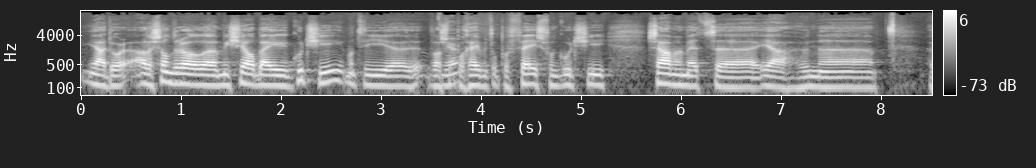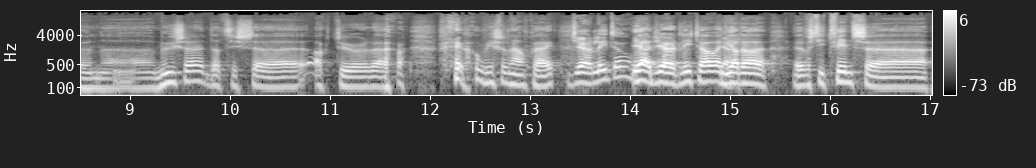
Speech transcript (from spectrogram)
ja, door Alessandro eh, Michel bij Gucci. Want die eh, was Ja. op een gegeven moment op een feest van Gucci. Samen met ja, hun, hun muze. Dat is acteur, ben ik ook weer zijn naam kwijt. Jared Leto? Ja, Jared Leto. En Ja. die hadden, dat was die twins, Ja,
